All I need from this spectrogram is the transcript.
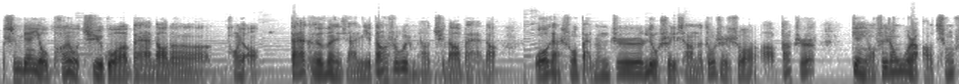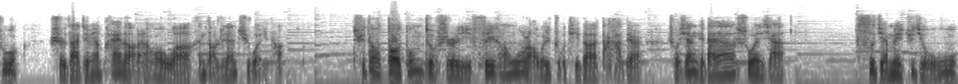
我身边有朋友去过北海道的朋友，大家可以问一下，你当时为什么要去到北海道？我敢说百分之六十以上的都是说啊，当时电影《非诚勿扰》情书。是在这边拍的，然后我很早之前去过一趟，去到道东就是以《非诚勿扰》为主题的打卡地儿。首先给大家说一下四姐妹居酒屋，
